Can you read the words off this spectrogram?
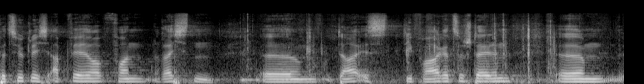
bezüglich Abwehr von Rechten. Ähm, da ist die Frage zu stellen, ähm,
